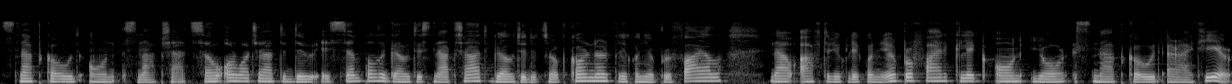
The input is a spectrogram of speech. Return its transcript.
snap code on snapchat. So all what you have to do is simple. Go to snapchat go to the top corner click on your profile. Now after you click on your profile click on your snap code right here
